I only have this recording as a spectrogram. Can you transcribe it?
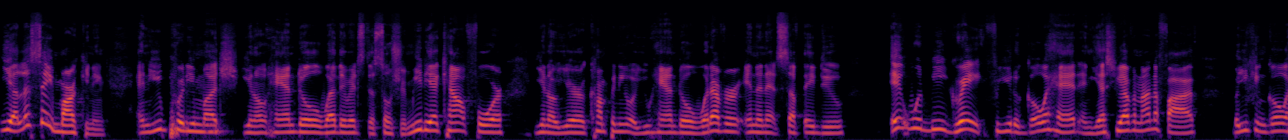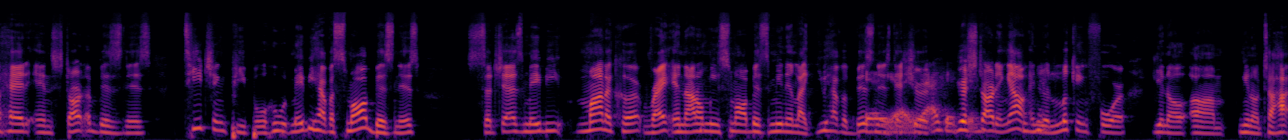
yeah, let's say marketing, and you pretty mm-hmm. much, you know, handle whether it's the social media account for, you know, your company or you handle whatever internet stuff they do. It would be great for you to go ahead and yes, you have a nine to five, but you can go ahead and start a business teaching people who maybe have a small business such as maybe Monica, right? And I don't mean small business, meaning like you have a business yeah, yeah, that you're yeah, you're you. starting out mm-hmm. and you're looking for, you know, um, you know, to how,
